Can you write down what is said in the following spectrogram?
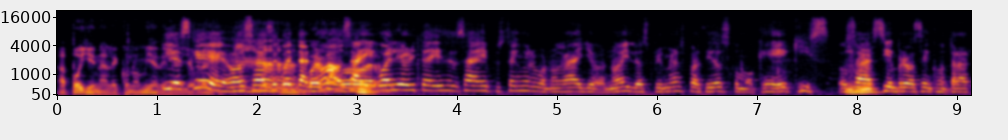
apoyen a la economía de Y es Gallo que, Blanco. o sea, se cuenta, ¿no? O sea, igual y ahorita dices, ay, pues tengo el bonogallo, ¿no? Y los primeros partidos como que X, o sea, siempre vas a encontrar.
